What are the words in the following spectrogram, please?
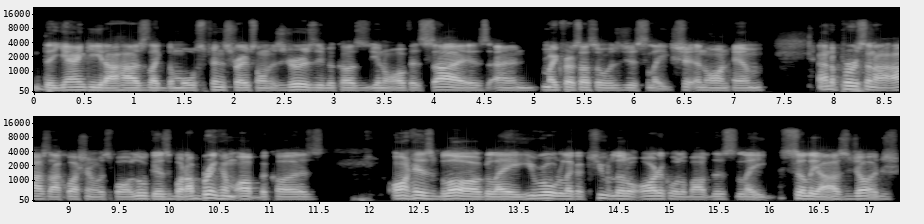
the Yankee that has like the most pinstripes on his jersey because you know of his size? And Mike Francesa was just like shitting on him. And the person I asked that question was Paul Lukas, but I bring him up because on his blog, like he wrote like a cute little article about this like silly ass judge.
